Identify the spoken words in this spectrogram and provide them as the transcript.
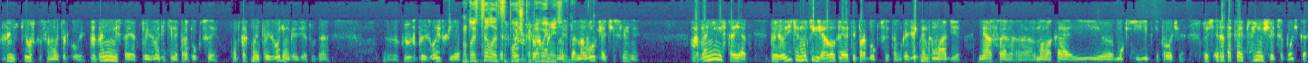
самих киосков самой торговли. А за ними стоят производители продукции. Вот как мы производим газету, да, э, кто-то производит хлеб. Ну, то есть целая цепочка, да, вы имеете в виду? Налоги, отчисления. А за ними стоят производители материала для этой продукции, там, газетной бумаги, мяса, э, молока и э, муки и, прочее. То есть это такая длиннющая цепочка,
